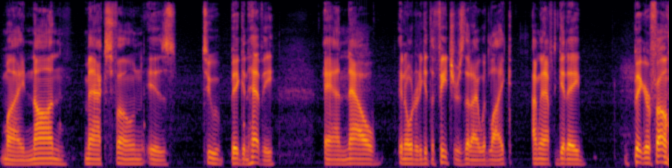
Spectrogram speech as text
my non Max phone is too big and heavy, and now in order to get the features that I would like, I'm gonna have to get a bigger phone.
